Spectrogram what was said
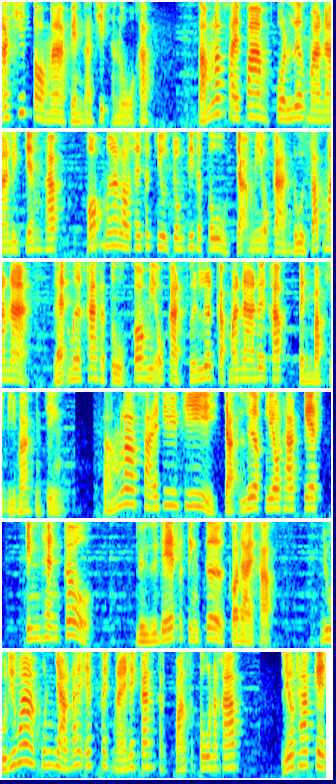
อาชีพต่อมาเป็นอาชีพธนูครับสำหรับสายฟาร์มควรเลือกมานาลีเจนครับ เพราะเมื่อเราใช้สกิลโจมตีศัตรูจะมีโอกาสดูดซับมานา และเมื่อฆ่าศัตรูก็มีโอกาสฟื้นเลือดกับมานาด้วยครับ เป็นบัฟที่ดีมากจริง ๆสำหรับสาย PVP จะเลือกเลียวทาร์เก็ต Entangle หรือ Death Stinger ก็ได้ครับ อยู่ที่ว่าคุณอยากได้เอฟเฟกต์ไหนในการขัดขวางศัตรูนะครับเลียวทาร์เก็ต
